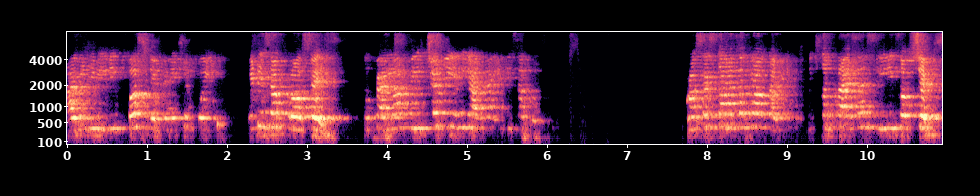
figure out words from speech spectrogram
I will be reading first definition for you. It is a process. तो पहला फीचर में यही आता है इट इज़ अ प्रोसेस का मतलब क्या होता है? Which comprises series of steps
